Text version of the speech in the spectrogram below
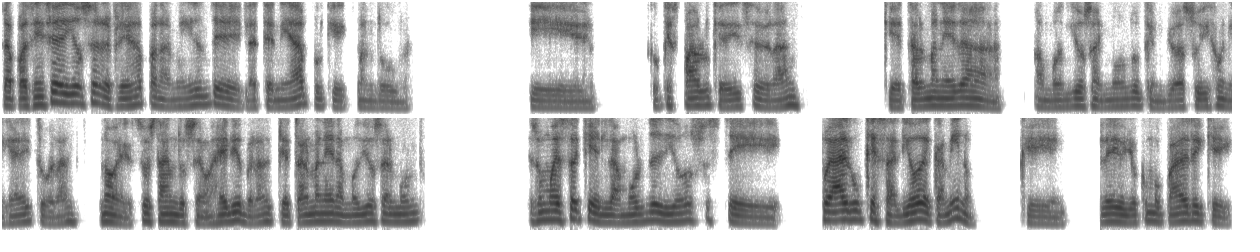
la paciencia de Dios se refleja para mí desde la eternidad, porque cuando eh, creo que es Pablo que dice, ¿verdad? Que de tal manera amó Dios al mundo que envió a su Hijo unigénito, ¿verdad? No, eso está en los evangelios, ¿verdad? Que de tal manera amó Dios al mundo. Eso muestra que el amor de Dios este, fue algo que salió de camino, que yo como padre que,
